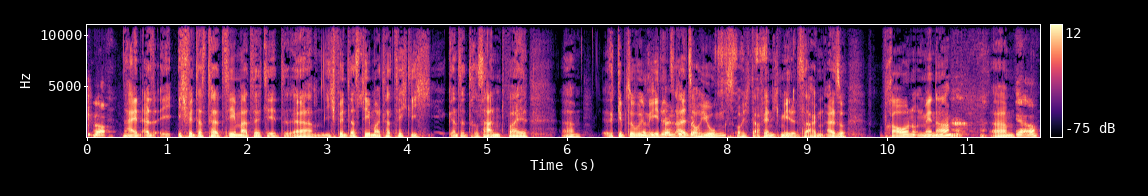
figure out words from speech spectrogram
Genau. Nein, also ich, ich finde das Thema tatsächlich, äh, ich finde das Thema tatsächlich ganz interessant, weil ähm, es gibt sowohl Also Mädels als auch Jungs, oh, ich darf ja nicht Mädels sagen, also Frauen und Männer. Ähm, Ja.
